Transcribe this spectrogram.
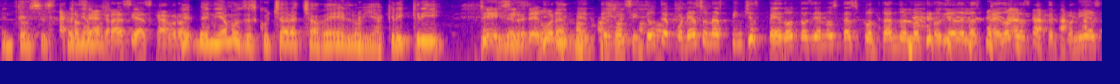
Entonces, veníamos, gracias, cabrón. Veníamos de escuchar a Chabelo y a Cri Cri. Sí, sí, seguramente. Si tú te ponías unas pinches pedotas, ya no estás contando el otro día de las pedotas que te ponías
